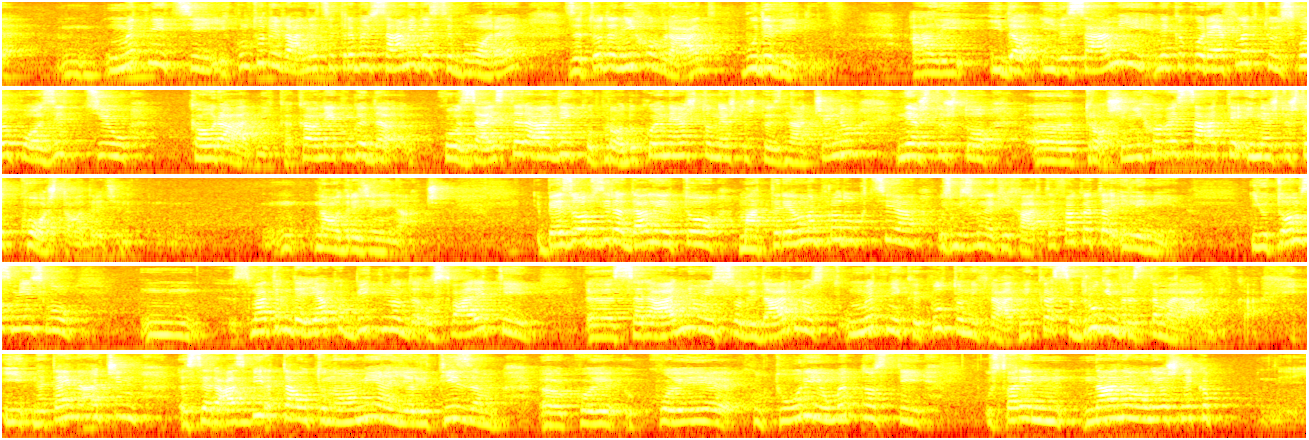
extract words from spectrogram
umetnici i kulturni radnici trebaju sami da se bore za to da njihov rad bude vidljiv. Ali i da, i da sami nekako reflektuju svoju poziciju kao radnika, kao nekoga da, ko zaista radi, ko produkuje nešto, nešto što je značajno, nešto što e, troši njihove sate i nešto što košta određen, na određeni način. Bez obzira da li je to materijalna produkcija, u smislu nekih artefakata ili nije. I u tom smislu smatram da je jako bitno da ostvariti saradnju i solidarnost umetnika i kulturnih radnika sa drugim vrstama radnika. I na taj način se razbija ta autonomija i elitizam e, koji, koji je kulturi i umetnosti u stvari naneo još neka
